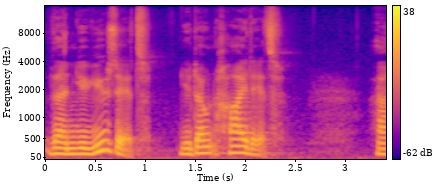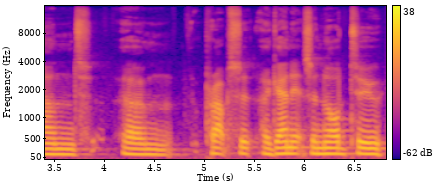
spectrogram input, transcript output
then you use it, you don't hide it. And um, perhaps, it, again, it's a nod to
